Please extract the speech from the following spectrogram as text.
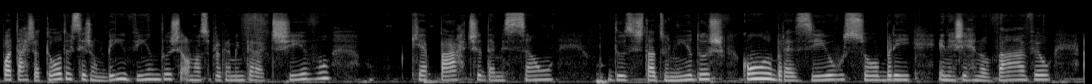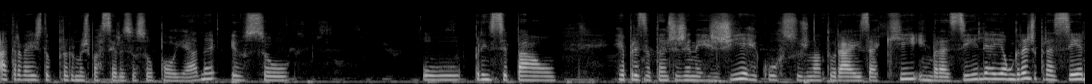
Boa tarde a todos, sejam bem-vindos ao nosso programa interativo, que é parte da missão dos Estados Unidos com o Brasil sobre energia renovável através do programa de parceiros. Eu sou Paul Yada, eu sou o principal representante de energia e recursos naturais aqui em Brasília e é um grande prazer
